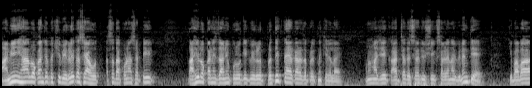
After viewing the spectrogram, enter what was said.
आम्ही ह्या लोकांच्या पेक्षा वेगळे कसे आहोत असं दाखवण्यासाठी काही लोकांनी जाणीवपूर्वक एक वेगळं प्रतीक तयार करायचा प्रयत्न केलेला आहे. म्हणून माझी एक आजच्या दसऱ्या दिवशी एक सगळ्यांना विनंती आहे की बाबा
